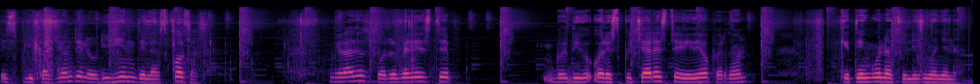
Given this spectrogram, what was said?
explicación del origen de las cosas. Gracias por ver este por escuchar este video, perdón. Que tengo una feliz mañana.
